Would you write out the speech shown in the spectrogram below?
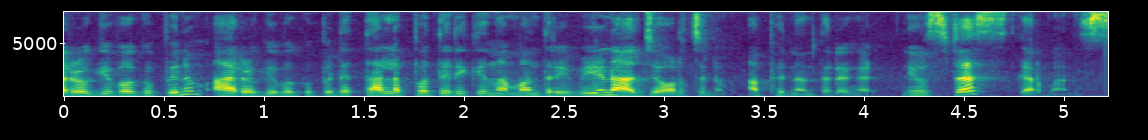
ആരോഗ്യവകുപ്പിനും ആരോഗ്യവകുപ്പിന്റെ ആരോഗ്യ വകുപ്പിന്റെ തലപ്പത്തിരിക്കുന്ന മന്ത്രി വീണ ജോർജിനും അഭിനന്ദനങ്ങൾ. ന്യൂസ് ഡെസ്ക് കർമാൻസ്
